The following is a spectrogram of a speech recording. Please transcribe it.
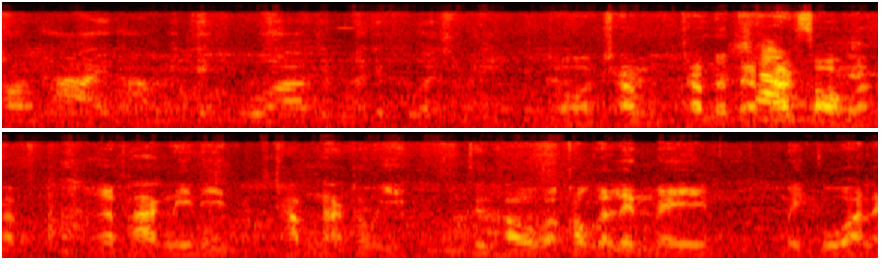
ตอนถ่ายทำให้เจ็บตัวเจ็บเนื้อเจ็บตัวใช่ไหมอ๋อช้ำช้ำตั้งแต่ภาค2แล้วครับแล้วภาคนี้นี่ช้ำหนักเข้าอีก คือเขาก็เขาก็เล่นไม่ไม่กลัวอะไร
